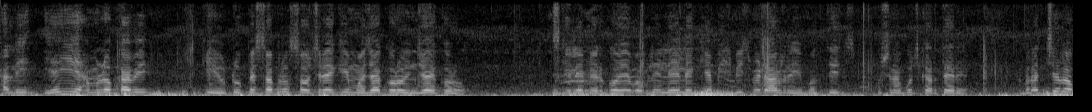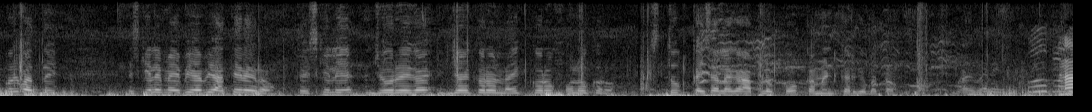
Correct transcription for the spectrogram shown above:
खाली यही है हम लोग का भी कि यूट्यूब पे सब लोग सोच रहे हैं कि मज़ा करो इन्जॉय करो। इसके लिए मेरे को ये बबली ले लेके बीच बीच में डाल रही है बोलती कुछ ना कुछ करते रहे। मेरा चलो कोई बात नहीं। इसके लिए मैं भी अभी आते रह रहा हूँ। तो इसके लिए जो रहेगा एंजॉय करो लाइक करो फॉलो करो। स्तूप कैसा लगा आप लोग को? कमेंट करके बताओ। बाय बाय ना।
